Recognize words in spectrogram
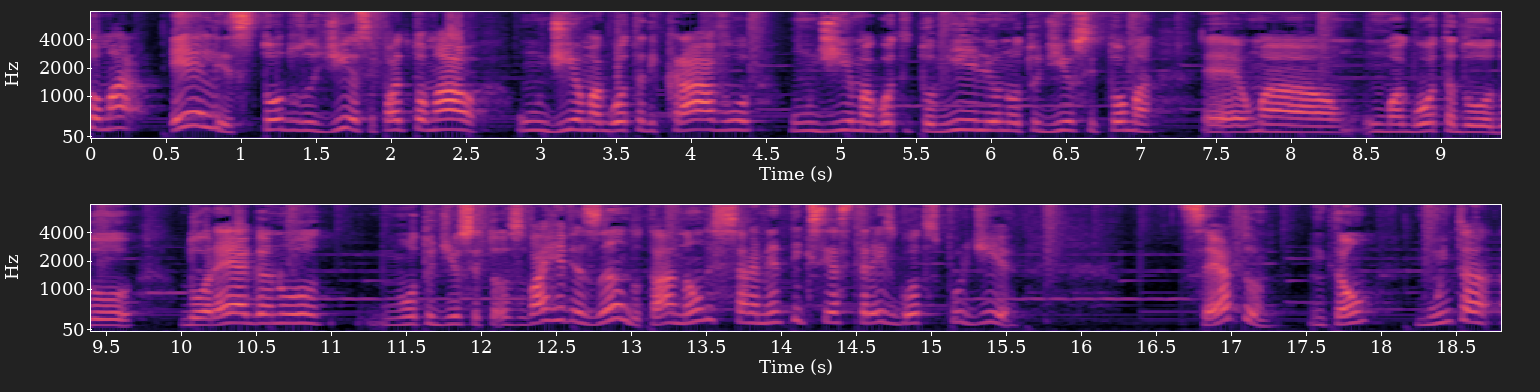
tomar eles todos os dias. Você pode tomar um dia uma gota de cravo, um dia uma gota de tomilho, no outro dia você toma é, uma, uma gota do, do, do orégano, no outro dia você, vai revezando, tá? Não necessariamente tem que ser as três gotas por dia, certo? Então, muita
